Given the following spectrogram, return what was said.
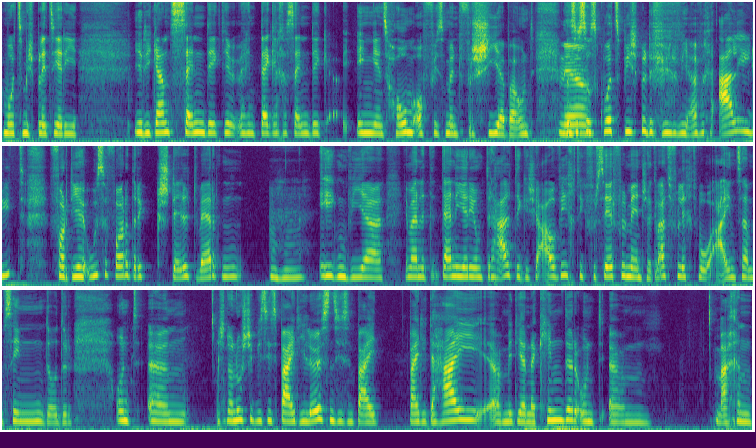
wo zum Beispiel jetzt ihre, ihre ganze Sendung, die haben täglich eine Sendung irgendwie ins Homeoffice müssen verschieben und das Ja. ist so ein gutes Beispiel dafür, wie einfach alle Leute vor die Herausforderung gestellt werden, Mhm. irgendwie, ich meine, dann ihre Unterhaltung ist ja auch wichtig für sehr viele Menschen, gerade vielleicht, die einsam sind oder und ähm, ist noch lustig, wie sie es beide lösen. Sie sind beid, beide daheim äh, mit ihren Kindern und ähm, machen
